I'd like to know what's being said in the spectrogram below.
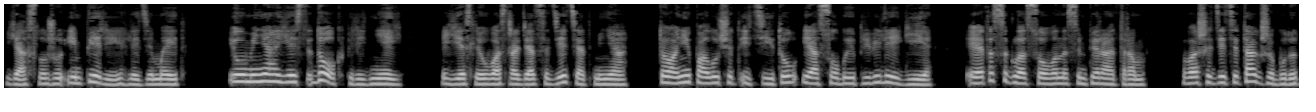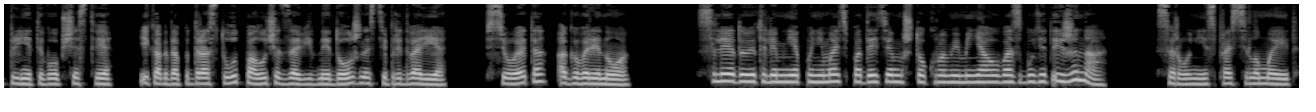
Я служу империи, леди Мэйд, и у меня есть долг перед ней. Если у вас родятся дети от меня, то они получат и титул, и особые привилегии. Это согласовано с императором. Ваши дети также будут приняты в обществе, и когда подрастут, получат завидные должности при дворе. Все это оговорено. «Следует ли мне понимать под этим, что кроме меня у вас будет и жена?» — с иронией спросила Мэйд.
